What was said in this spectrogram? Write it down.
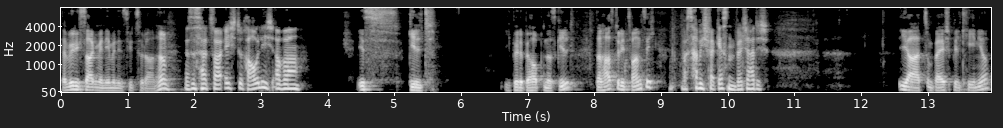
Dann würde ich sagen, wir nehmen den Südsudan. Hm? Das ist halt zwar echt raulich, aber. Ist, gilt. Ich würde behaupten, das gilt. Dann hast du die 20. Was habe ich vergessen? Welche hatte ich? Ja, zum Beispiel Kenia.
